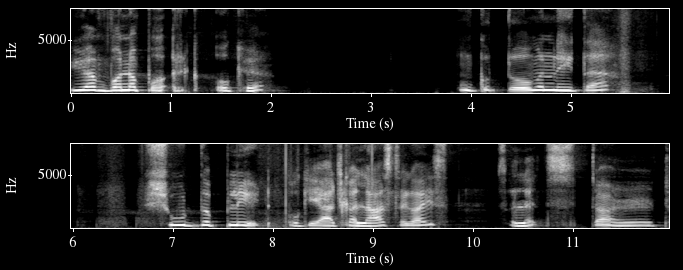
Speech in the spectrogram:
You have won a perk okay उनको तो मैंने जीता है। शूट द प्लेट ओके आज का लास्ट है guys so let's start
